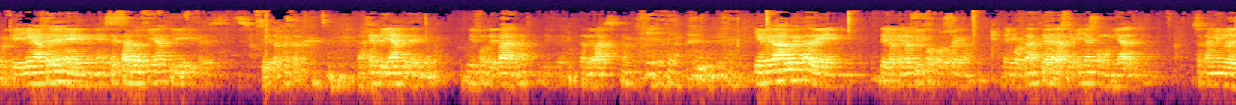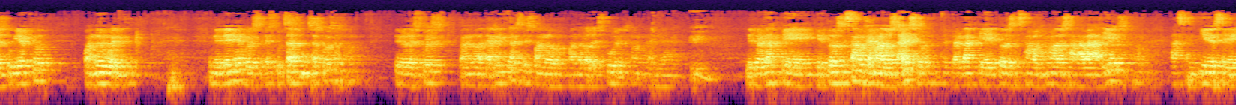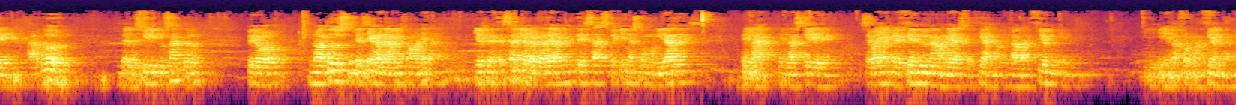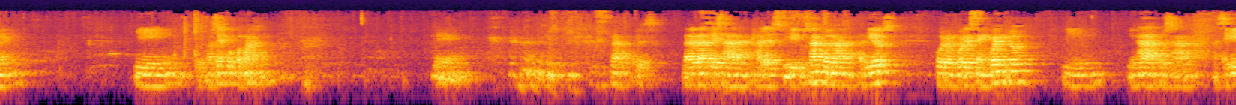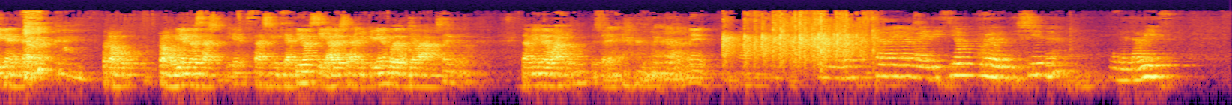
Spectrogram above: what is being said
Porque llegas del N en, en sexta velocidad y dices, cierto, la gente ya te, mismo te para, ¿no? Dice, ¿dónde vas? y me he dado cuenta de, de lo que nos dijo Josué, ¿no? La importancia de las pequeñas comunidades. Eso también lo he descubierto cuando he vuelto. En el N, pues escuchas muchas cosas, ¿no? pero después, cuando aterrizas, es cuando, cuando lo descubres, ¿no? Y es verdad que, que, todos estamos llamados a eso, es verdad que todos estamos llamados a alabar a Dios, a sentir ese ardor del Espíritu Santo, ¿no? pero no a todos les llega de la misma manera. ¿no? Y es necesaria verdaderamente esas pequeñas comunidades en, la, en, las que se vayan creciendo de una manera especial, ¿no? en la oración y, en la formación también. Y pues no sé, un poco más. ¿no? Nada, pues dar gracias al Espíritu Santo, a Dios, por, por este encuentro y, y nada, pues a, seguir en, pro, promoviendo estas, estas iniciativas y a ver si el año que viene podemos llevar a más gente. También de guardo, ¿no? Esperen. Esta era la edición número 27 de David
